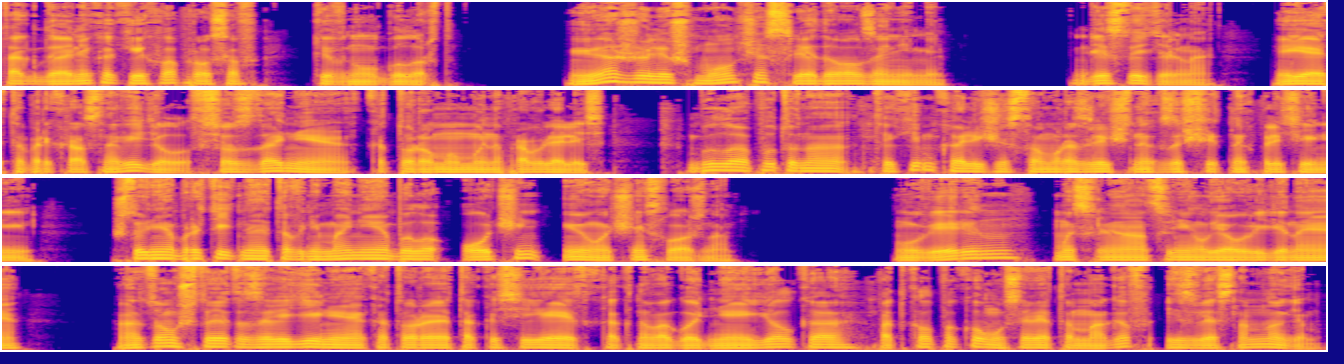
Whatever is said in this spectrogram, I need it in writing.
«Тогда никаких вопросов», — кивнул Гуллард. Я же лишь молча следовал за ними. Действительно, я это прекрасно видел, все здание, к которому мы направлялись, было опутано таким количеством различных защитных плетений — что не обратить на это внимание было очень и очень сложно. Уверен, мысленно оценил я увиденное, о том, что это заведение, которое так и сияет, как новогодняя елка, под колпаком у Совета магов, известно многим.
